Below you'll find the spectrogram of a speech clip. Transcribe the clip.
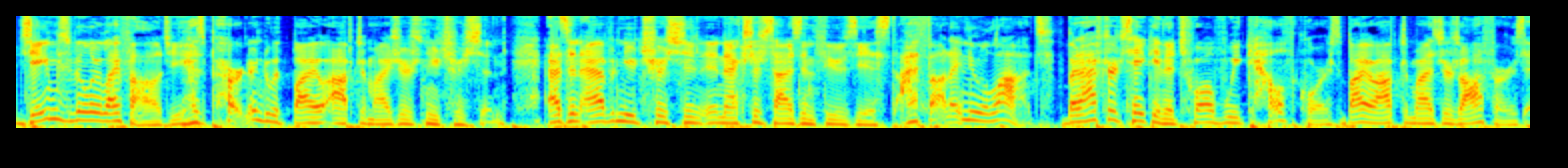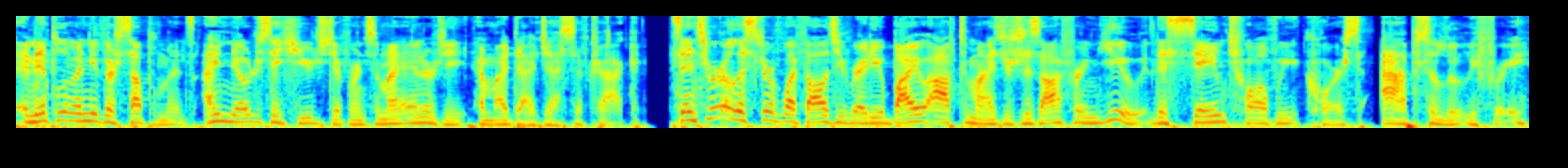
James Miller Lifeology has partnered with BioOptimizers Nutrition. As an avid nutrition and exercise enthusiast, I thought I knew a lot. But after taking the 12 week health course BioOptimizers offers and implementing their supplements, I noticed a huge difference in my energy and my digestive tract. Since you're a listener of Lifeology Radio, BioOptimizers is offering you the same 12 week course absolutely free.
